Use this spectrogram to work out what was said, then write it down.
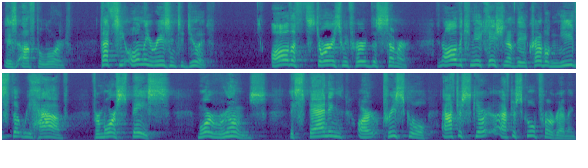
is of the Lord. That's the only reason to do it. All the stories we've heard this summer and all the communication of the incredible needs that we have for more space, more rooms, expanding our preschool, after, after school programming,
